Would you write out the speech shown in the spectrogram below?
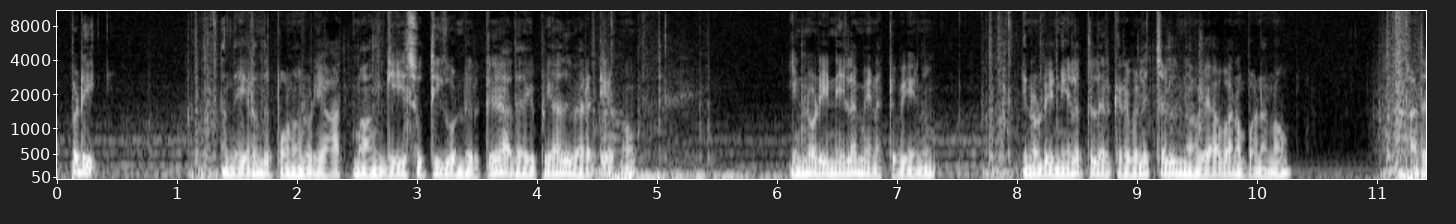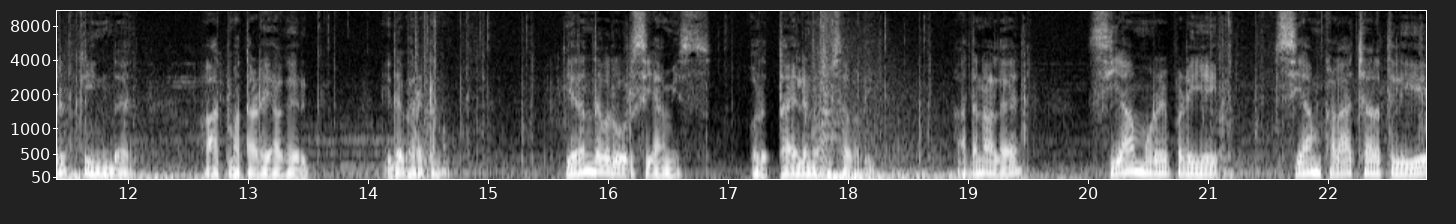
அப்படி அந்த இறந்து போனவருடைய ஆத்மா அங்கேயே சுற்றி கொண்டு இருக்குது அதை எப்படியாவது விரட்டிடணும். என்னுடைய நிலம் எனக்கு வேணும். என்னுடைய நிலத்தில் இருக்கிற விளைச்சல் நான் வியாபாரம் பண்ணணும். அதற்கு இந்த ஆத்மா தடையாக இருக்கு. இதை விரட்டணும். இறந்தவர் ஒரு சியாமிஸ் ஒரு தைலண்ட் வம்சாவளி. அதனால் சியாம் முறைப்படியே சியாம் கலாச்சாரத்திலேயே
